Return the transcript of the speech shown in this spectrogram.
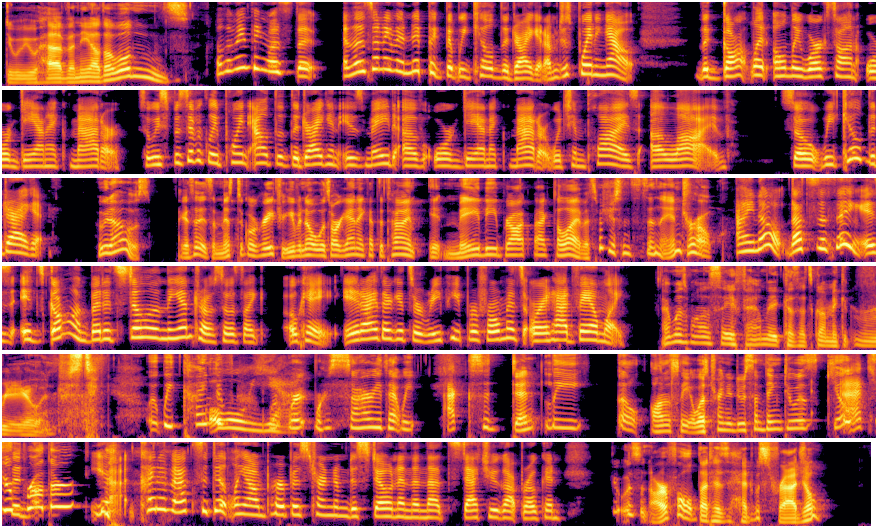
Do you have any other ones? Well, the main thing was that, and that's not even a nitpick that we killed the dragon. I'm just pointing out the gauntlet only works on organic matter. So we specifically point out that the dragon is made of organic matter, which implies alive. So we killed the dragon. Who knows? Like I said, it's a mystical creature. Even though it was organic at the time, it may be brought back to life, especially since it's in the intro. I know. That's the thing, is it's gone, but it's still in the intro. So it's like, okay, it either gets a repeat performance or it had family. I always want to say family because that's going to make it real interesting. We kind of... Oh, yeah. We're, we're sorry that we accidentally... Well, honestly, I was trying to do something to his kill Accid your brother. yeah, kind of accidentally on purpose turned him to stone and then that statue got broken. It wasn't our fault that his head was fragile.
